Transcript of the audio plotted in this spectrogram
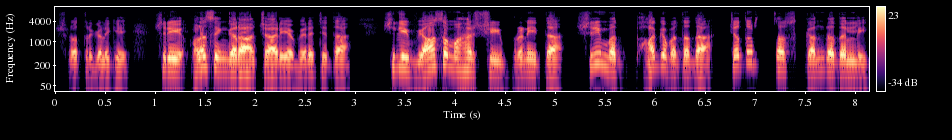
ಶ್ರೋತೃಗಳಿಗೆ ಶ್ರೀ ಹಳಸಿಂಗರಾಚಾರ್ಯ ವಿರಚಿತ, ಶ್ರೀ ವ್ಯಾಸ ಮಹರ್ಷಿ ಪ್ರಣೀತ, ಶ್ರೀಮದ್ ಭಾಗವತದ ಚತುರ್ಥ ಸ್ಕಂದದಲ್ಲಿ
